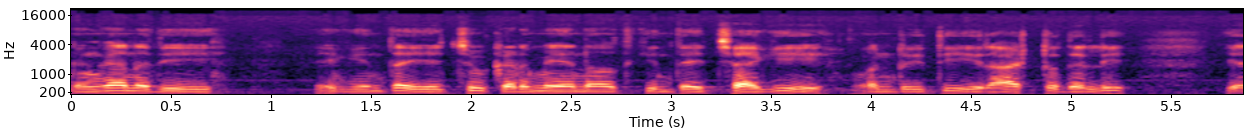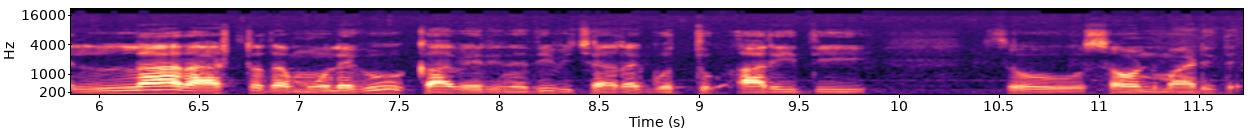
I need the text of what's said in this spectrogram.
ಗಂಗಾ ನದಿಗಿಂತ ಹೆಚ್ಚು ಕಡಿಮೆ ಅನ್ನೋದಕ್ಕಿಂತ ಹೆಚ್ಚಾಗಿ ಒಂದು ರೀತಿ ರಾಷ್ಟ್ರದಲ್ಲಿ ಎಲ್ಲ ರಾಷ್ಟ್ರದ ಮೂಲೆಗೂ ಕಾವೇರಿ ನದಿ ವಿಚಾರ ಗೊತ್ತು. ಆ ರೀತಿ ಸೊ ಸೌಂಡ್ ಮಾಡಿದೆ.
